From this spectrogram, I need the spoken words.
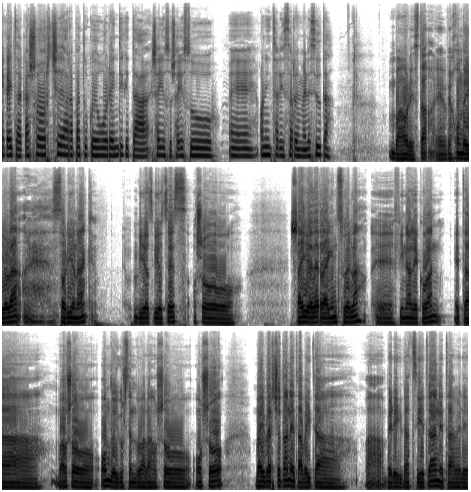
Ekaitza, kaso hortxe harrapatuko dugu oraindik eta saiozu, saiozu eh, onintzari zerren merezi duta? Ba hori ez da, e, behondeiola, zorionak, bihotz bihotzez oso saio ederra egin zuela e, finalekoan, eta ba oso ondo ikusten duala, oso, oso bai bertxotan eta baita ba, bere idatzietan eta bere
